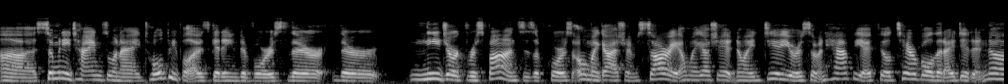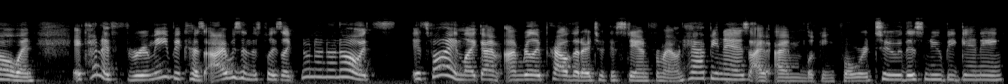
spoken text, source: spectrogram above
Uh, so many times when I told people I was getting divorced, their their knee jerk response is, of course, oh my gosh, I'm sorry. Oh my gosh, I had no idea you were so unhappy. I feel terrible that I didn't know. And it kind of threw me because I was in this place like, no, no, no, no, it's it's fine. Like I'm I'm really proud that I took a stand for my own happiness. I, I'm looking forward to this new beginning.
